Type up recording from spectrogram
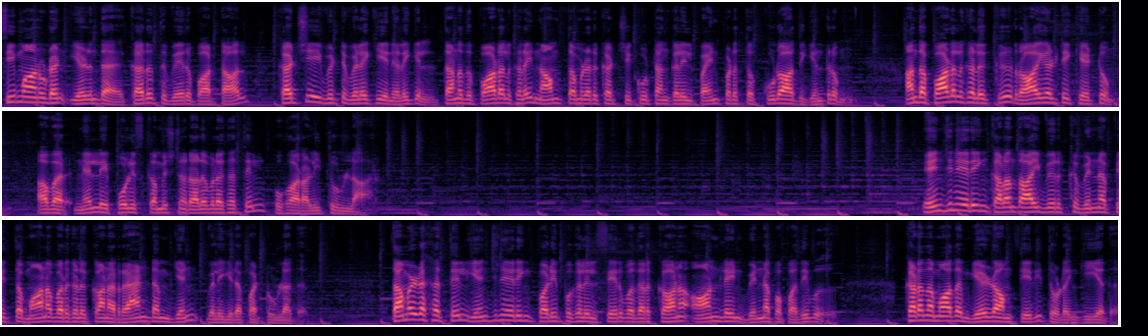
சீமானுடன் எழுந்த கருத்து வேறுபாட்டால் கட்சியை விட்டு விலகிய நிலையில் தனது பாடல்களை நாம் தமிழர் கட்சி கூட்டங்களில் பயன்படுத்தக்கூடாது என்றும் அந்த பாடல்களுக்கு ராயல்டி கேட்டும் அவர் நெல்லை போலீஸ் கமிஷனர் அலுவலகத்தில் புகார் அளித்துள்ளார். என்ஜினியரிங் கலந்தாய்விற்கு விண்ணப்பித்த மாணவர்களுக்கான ரேண்டம் எண் வெளியிடப்பட்டுள்ளது. தமிழகத்தில் என்ஜினியரிங் படிப்புகளில் சேர்வதற்கான ஆன்லைன் விண்ணப்ப பதிவு கடந்த மாதம் ஏழாம் தேதி தொடங்கியது.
